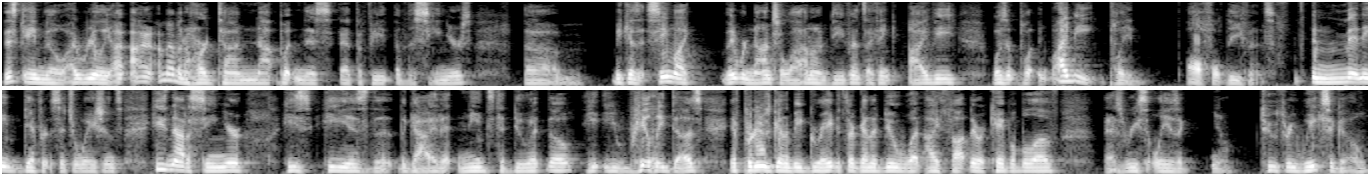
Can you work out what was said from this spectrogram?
This game, though, I really I, am having a hard time not putting this at the feet of the seniors um, because it seemed like they were nonchalant on defense. I think Ivey wasn't Ivey played awful defense in many different situations. He's not a senior. He's he is the the guy that needs to do it though. He he really does. If Purdue's going to be great, if they're going to do what I thought they were capable of as recently as a, you know, 2 3 weeks ago,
